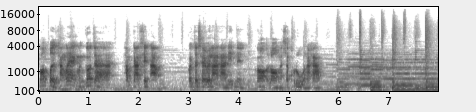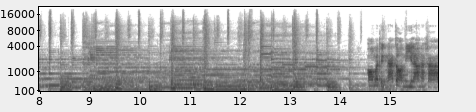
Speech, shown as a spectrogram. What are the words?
ตอนเปิดครั้งแรกมันก็จะทำการเซตอัพ ก็จะใช้เวลานานนิดหนึ่งก็รอมันสักครู่นะครับพอมาถึงหน้าจอนี้แล้วนะครับ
